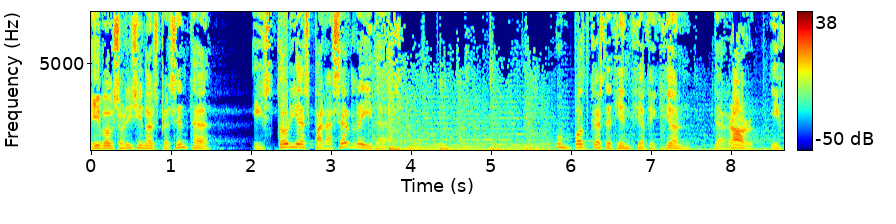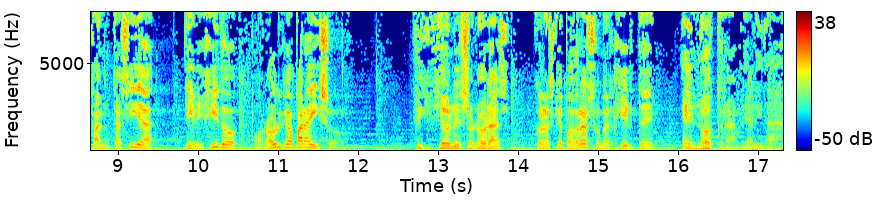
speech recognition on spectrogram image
Evox Originals presenta Historias para ser leídas. Un podcast de ciencia ficción, terror y fantasía dirigido por Olga Paraíso. Ficciones sonoras con las que podrás sumergirte en otra realidad.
